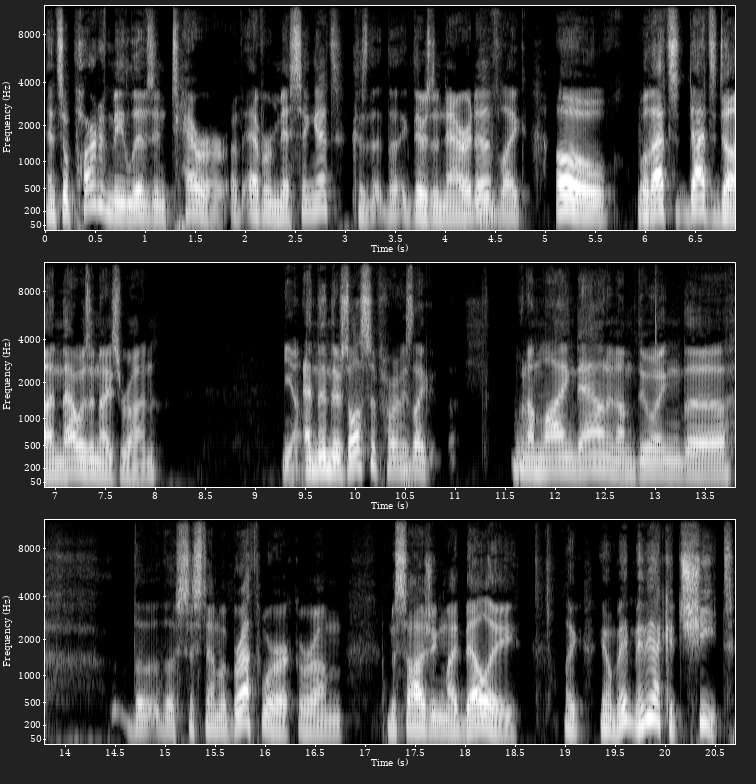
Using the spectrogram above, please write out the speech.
And so part of me lives in terror of ever missing it because the, the, there's a narrative like, oh, well, Mm. that's that's done. That was a nice run. Yeah. And then there's also part of me is Mm. like when I'm lying down and I'm doing the the the system of breath work or I'm massaging my belly, like you know maybe, maybe I could cheat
